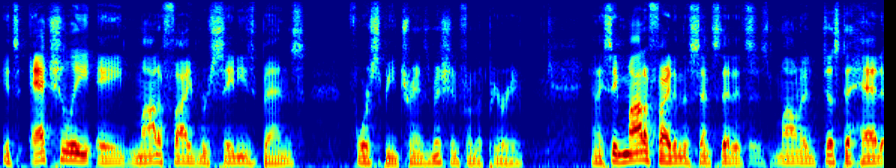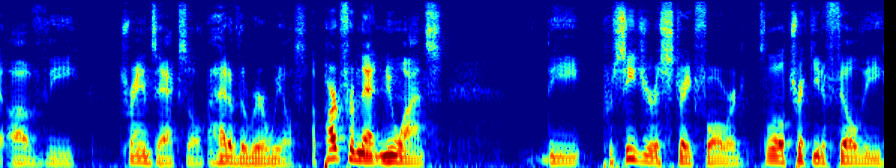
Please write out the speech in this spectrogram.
It's actually a modified Mercedes-Benz four-speed transmission from the period. And I say modified in the sense that it's mounted just ahead of the transaxle, ahead of the rear wheels. Apart from that nuance, the procedure is straightforward. It's a little tricky to fill the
